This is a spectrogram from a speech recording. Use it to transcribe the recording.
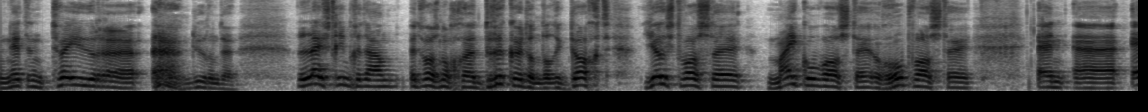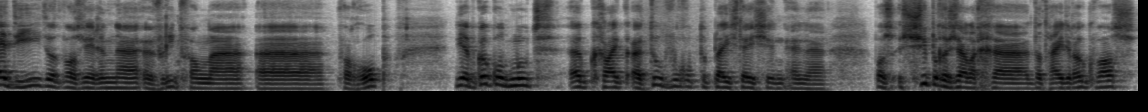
net een twee uur durende livestream gedaan. Het was nog drukker dan dat ik dacht. Joost was er, Michael was er, Rob was er. En Eddie, dat was weer een, een vriend van, van Rob. Die heb ik ook ontmoet. Ook gelijk toegevoegd op de Playstation. En het was super gezellig dat hij er ook was.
